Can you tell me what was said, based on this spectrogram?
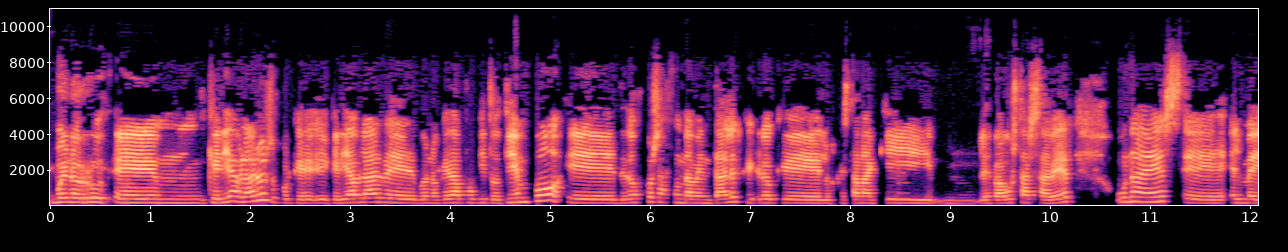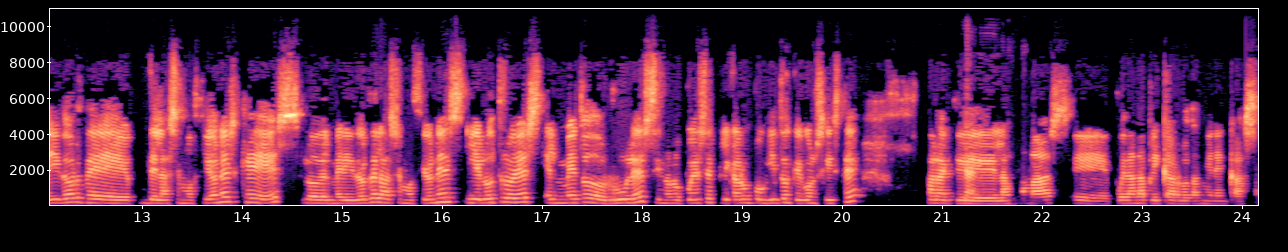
Bueno, Ruth, em, quería hablaros, porque eh, quería hablar de, bueno, queda poquito tiempo, eh, de dos cosas fundamentales que creo que los que están aquí mm, les va a gustar saber. Una es eh, el medidor de, las emociones, ¿qué es lo del medidor de las emociones? Y el otro es el método Ruler, si nos lo puedes explicar un poquito en qué consiste, para que las mamás puedan aplicarlo también en casa.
